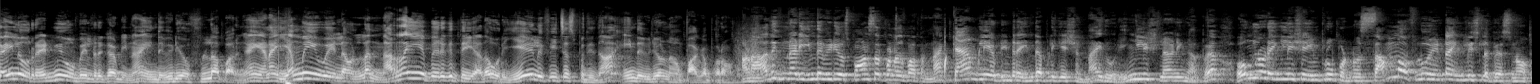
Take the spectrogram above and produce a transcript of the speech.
கையில் ஒரு ரெட்மி மொபைல் இருக்கு அப்படின்னா இந்த வீடியோ ஃபுல்லாக பாருங்கள் ஏன்னா MIUI 11ல நிறைய பேருக்கு தெரியாத ஒரு ஏழு ஃபீச்சர்ஸ் பற்றி தான் இந்த வீடியோவில் நம்ம பார்க்க போகிறோம் ஆனால் அதுக்கு முன்னாடி இந்த வீடியோ ஸ்பான்சர் பண்ணது பார்த்தோம்னா கேம்ப்ளி அப்படின்ற இந்த அப்ளிகேஷன் இது ஒரு இங்கிலீஷ் லேர்னிங் ஆப் உங்களோட இங்கிலீஷை இம்ப்ரூவ் பண்ணணும். செம்ம ஃப்ளூயண்ட்டாக இங்கிலீஷில் பேசணும்.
